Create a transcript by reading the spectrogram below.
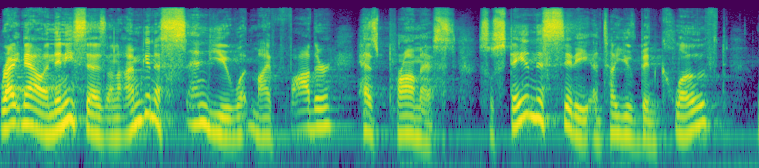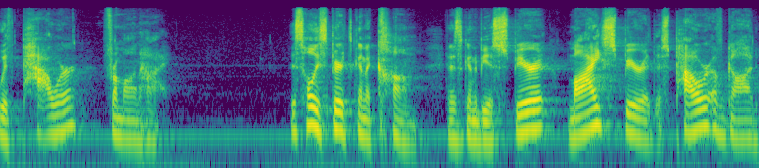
right now. And then he says, And I'm going to send you what my Father has promised. So stay in this city until you've been clothed with power from on high. This Holy Spirit's going to come it's going to be a spirit, my spirit, this power of God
